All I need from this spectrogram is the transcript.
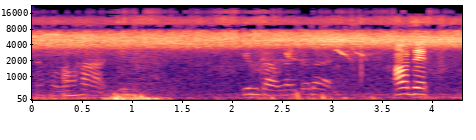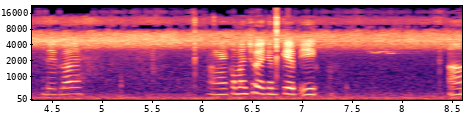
แต่โหระพากินกินกับอะไรก็ได้ เอาเด็ดเด็ดเลยยังไงก็มาช่วยกันเก็บอีก อ่า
